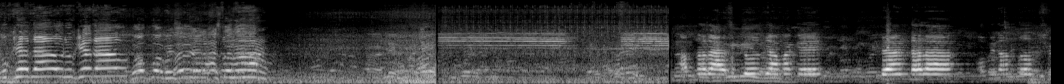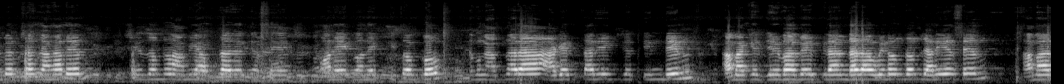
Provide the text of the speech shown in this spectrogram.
রুখে দাও রুখে দাও আপনারা আজকেও যে আমাকে প্রাণ ঢালা অভিনন্দন শুভেচ্ছা জানালেন, সেজন্য আমি আপনাদের কাছে অনেক অনেক কৃতজ্ঞ। এবং আপনারা আগের তারিখ যে তিন দিন আমাকে যেভাবে প্রাণ ঢালা অভিনন্দন জানিয়েছেন আমার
